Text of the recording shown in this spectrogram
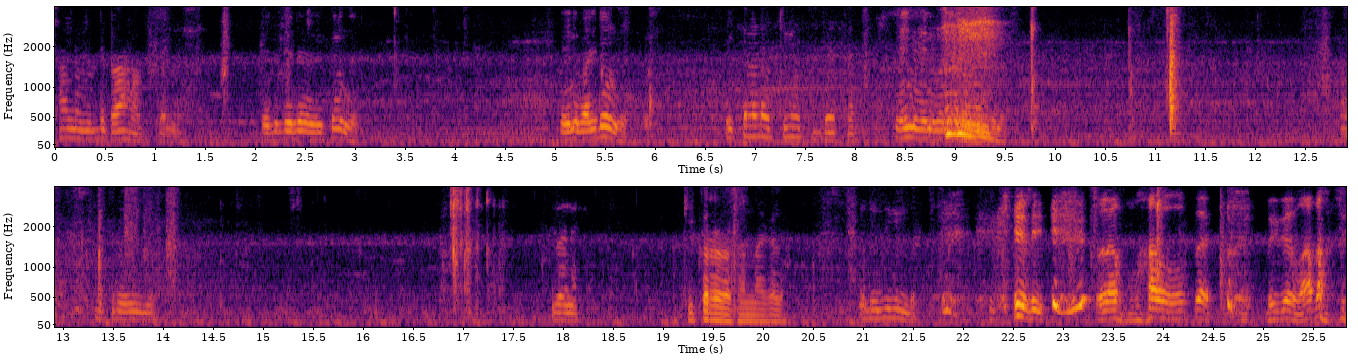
সামনে গুড্ডে তো আহাজ করলে এটা এটা কেমন যায় এইনে বাড়ি কেমন যায় এই খেলাটা ঠিক আছে বেতার এইনে এইনে বাড়ি কেমন যায়? ভিতরে এই যে জানে কি করার আছে না গেলে এটা ইজি খেলবে খেলি ওরা ভালো বলছে দুইটা বাধা আছে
